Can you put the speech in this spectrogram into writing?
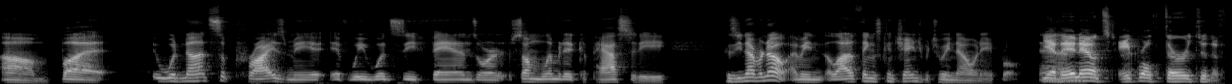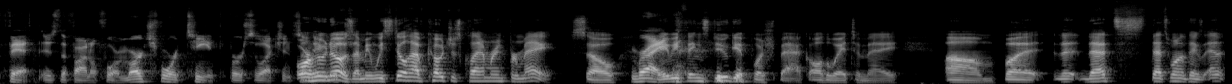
Um, but it would not surprise me if we would see fans or some limited capacity because you never know. I mean, a lot of things can change between now and April. yeah, they announced April third through the fifth is the final four. March fourteenth first selection. Or who knows? which- I mean, we still have coaches clamoring for May. So right? maybe things do get pushed back all the way to May. Um, but th- that's that's one of the things. And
